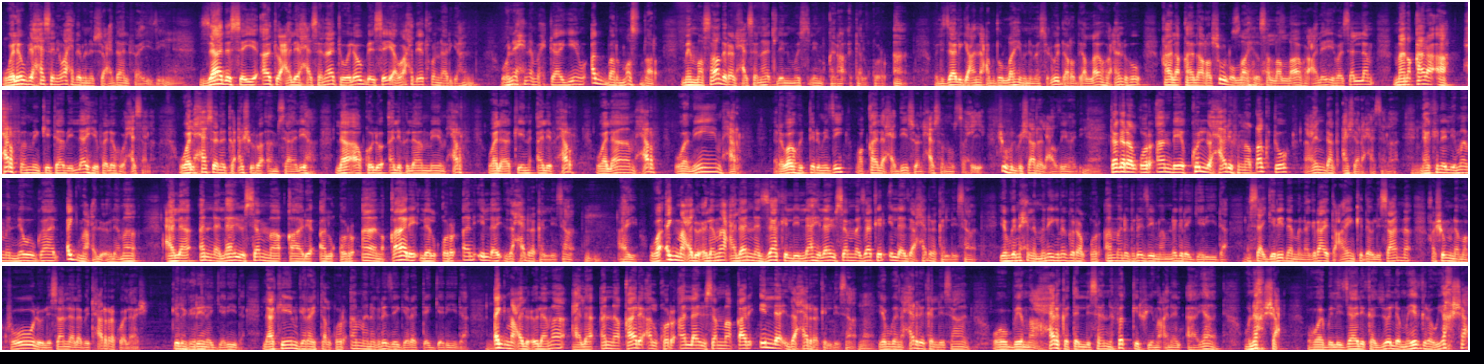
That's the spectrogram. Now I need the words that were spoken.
ولو بحسنة واحدة من السعداء الفائزين. زاد السيئات عليه حسناته ولو بسيئة واحدة يدخل نار جهنم. ونحن محتاجين أكبر مصدر من مصادر الحسنات للمسلم قراءة القرآن. ولذلك عن عبد الله بن مسعود رضي الله عنه قال قال رسول الله صلى الله عليه وسلم من قرأ حرفا من كتاب الله فله حسنة والحسنة عشر أمثالها. لا أقول ألف لام ميم حرف ولكن ألف حرف ولام حرف وميم حرف. رواه الترمذي وقال حديث حسن صحيح. شوفوا البشارة العظيمة دي. تقرأ القرآن بكل حرف نطقته عندك عشر حسنات. لكن الإمام النووي قال أجمع العلماء على أن لا يسمى قارئ القرآن قارئ للقرآن إلا إذا حرك اللسان. أي. وأجمع العلماء على أن الذاكر لله لا يسمى ذاكر إلا إذا حرك اللسان. يبقى نحن لما نيجي نقرأ القرآن ما نقرأ زي ما بنقرأ الجريدة. هسه الجريدة لما نقرأها تعاين كده ولساننا خشمنا مكفول ولساننا لا بيتحرك ولا شيء. كده قرينا الجريدة لكن قريت القرآن ما نقرأ زي قرأت الجريدة. أجمع العلماء على أن قارئ القرآن لا يسمى قارئ إلا إذا حرك اللسان. نعم. يبقى نحرك اللسان وبمع حركة اللسان نفكر في معنى الآيات ونخشع. ولذلك الزول لما يقرأ ويخشع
